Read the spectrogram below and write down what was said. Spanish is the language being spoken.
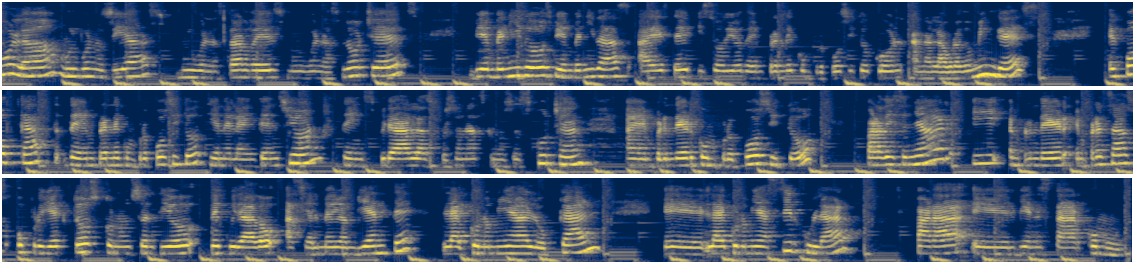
Hola, muy buenos días, muy buenas tardes, muy buenas noches. Bienvenidos, bienvenidas a este episodio de Emprende con propósito con Ana Laura Domínguez. El podcast de Emprende con propósito tiene la intención de inspirar a las personas que nos escuchan a emprender con propósito para diseñar y emprender empresas o proyectos con un sentido de cuidado hacia el medio ambiente, la economía local, eh, la economía circular para el bienestar común.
